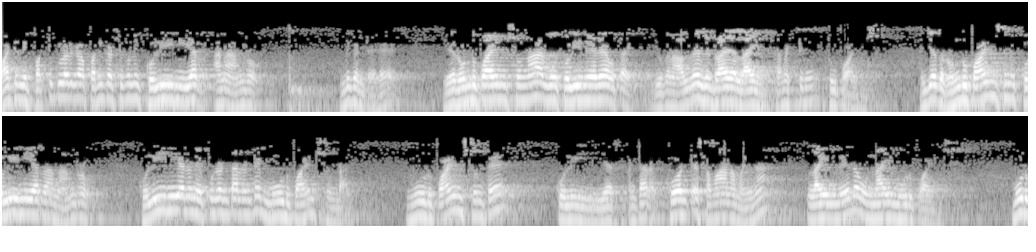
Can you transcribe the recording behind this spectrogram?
వాటిని పర్టికులర్గా పని కట్టుకుని కొలీనియర్ అని అనరు. ఎందుకంటే ఏ రెండు పాయింట్స్ ఉన్నా అవి కొలీనియరే అవుతాయి. You can always draw a line connecting two points అంచేత రెండు పాయింట్స్ని కొలీనియర్ అని అనరు. కొలీనియర్ అని ఎప్పుడు అంటారంటే మూడు పాయింట్స్ ఉండాలి. మూడు పాయింట్స్ ఉంటే కొలీనియర్ అంటారు. కో అంటే సమానమైన లైన్ మీద ఉన్నాయి మూడు పాయింట్స్. మూడు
